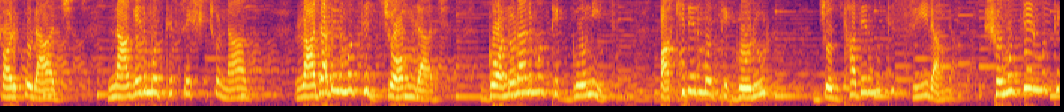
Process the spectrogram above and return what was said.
সর্পরাজ, নাগের মধ্যে শ্রেষ্ঠ নাগ, রাজাদের মধ্যে যমরাজ গণনার মধ্যে গণিত, পাখিদের মধ্যে গরুর, যোদ্ধাদের মধ্যে শ্রীরাম, সমুদ্রের মধ্যে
